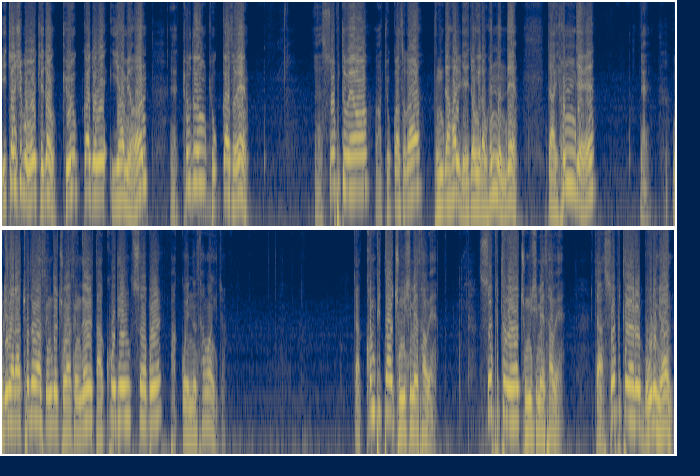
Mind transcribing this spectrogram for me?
2015 개정 교육과정에 의하면 예, 초등 교과서에 예, 소프트웨어 어, 교과서가 등장할 예정이라고 했는데 자 현재 예, 우리나라 초등학생들 중학생들 다 코딩 수업을 받고 있는 상황이죠 자 컴퓨터 중심의 사회 소프트웨어 중심의 사회 자 소프트웨어를 모르면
